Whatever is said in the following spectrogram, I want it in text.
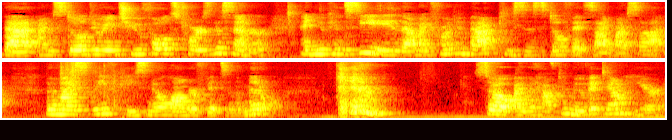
that I'm still doing two folds towards the center and you can see that my front and back pieces still fit side by side, but my sleeve piece no longer fits in the middle. so I would have to move it down here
